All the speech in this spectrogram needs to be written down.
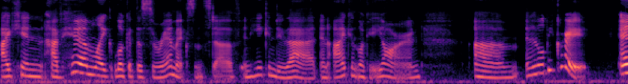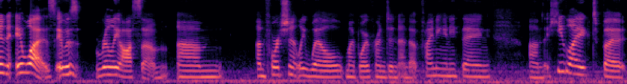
I can have him like look at the ceramics and stuff and he can do that and I can look at yarn um, and it'll be great. And it was, it was really awesome. Um, unfortunately, Will, my boyfriend didn't end up finding anything um, that he liked, but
